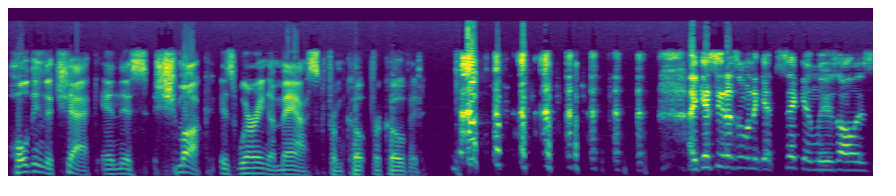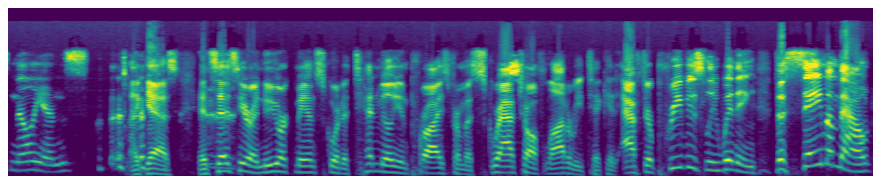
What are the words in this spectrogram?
holding the check, and this schmuck is wearing a mask from co- for COVID. I guess he doesn't want to get sick and lose all his millions. I guess. It says here a New York man scored a 10 million prize from a scratch off lottery ticket after previously winning the same amount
